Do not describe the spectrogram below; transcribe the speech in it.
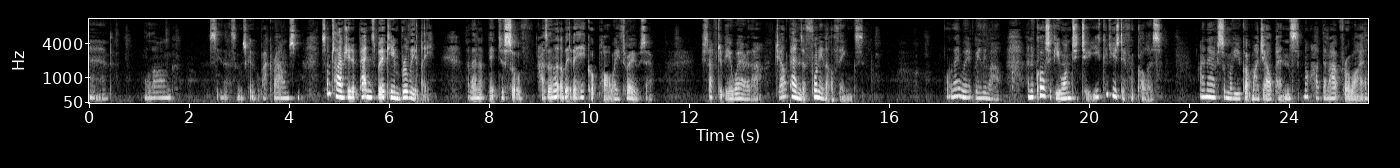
And along, see that, so I'm just going to go back around. Sometimes your pen's working brilliantly and then it just sort of has a little bit of a hiccup part way through, so just have to be aware of that. Gel pens are funny little things but they work really well. And of course, if you wanted to, you could use different colours. I know some of you got my gel pens, not had them out for a while.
